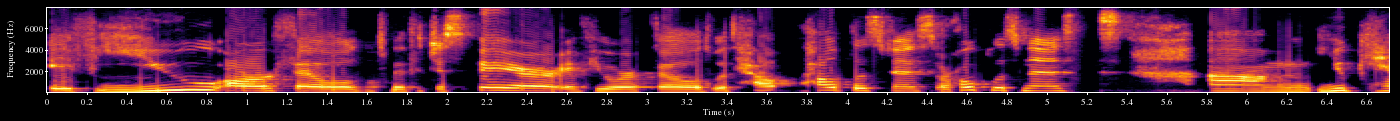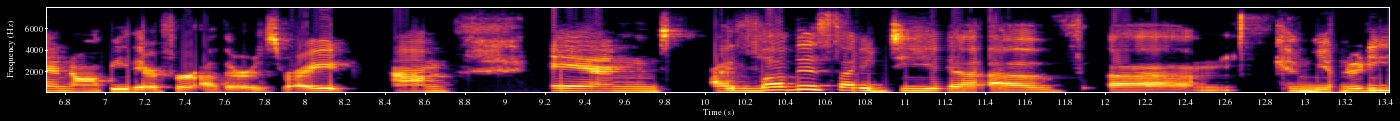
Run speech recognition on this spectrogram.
if you are filled with despair, if you are filled with help, helplessness or hopelessness, um, you cannot be there for others, right? Um, and I love this idea of um, community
